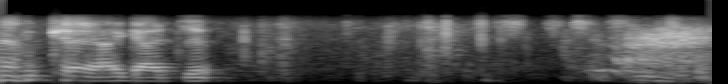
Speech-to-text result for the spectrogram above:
okay, I got you. Ah!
